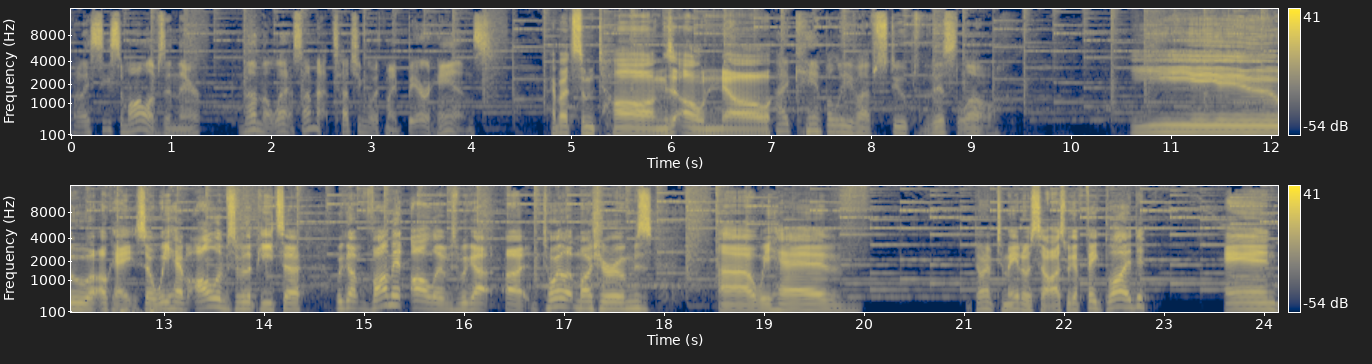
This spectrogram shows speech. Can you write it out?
But I see some olives in there. Nonetheless, I'm not touching it with my bare hands. How about some tongs? Oh no. I can't believe I've stooped this low. You okay? So we have olives for the pizza. We got vomit olives. We got uh, toilet mushrooms. Uh, we have don't have tomato sauce. We got fake blood, and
